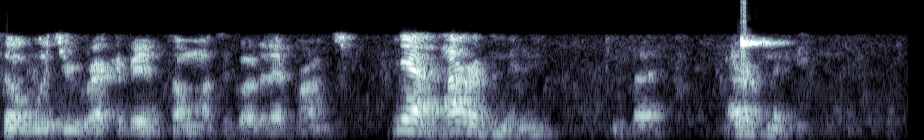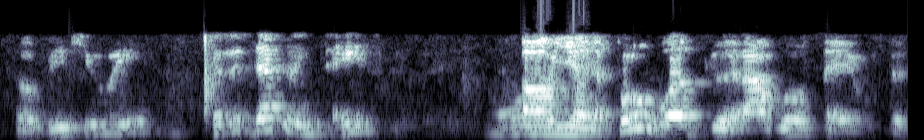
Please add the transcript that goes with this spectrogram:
So, would you recommend someone to go to that brunch? Yeah, I recommend it. I recommend. So BQE. Because it definitely tastes good. Oh yeah, the food was good. I will say it was the,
